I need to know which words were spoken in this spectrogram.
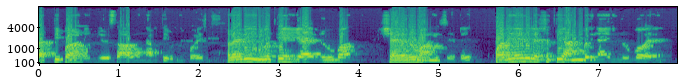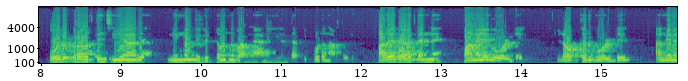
തട്ടിപ്പാണ് ഈ ഒരു സ്ഥാപനം നടത്തി ഇവിടുന്ന് പോയത്. അതായത് ഇരുപത്തി അയ്യായിരം രൂപ ഷെയർ വാങ്ങിച്ചിട്ട് പതിനേഴ് ലക്ഷത്തി അൻപതിനായിരം രൂപ വരെ ഒരു പ്രവൃത്തിയും ചെയ്യാതെ നിങ്ങൾക്ക് കിട്ടുമെന്ന് പറഞ്ഞാണെങ്കിൽ ഈ തട്ടിപ്പൂട് അതേപോലെ തന്നെ പണയ ഗോൾഡ് ലോക്കർ ഗോൾഡ് അങ്ങനെ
